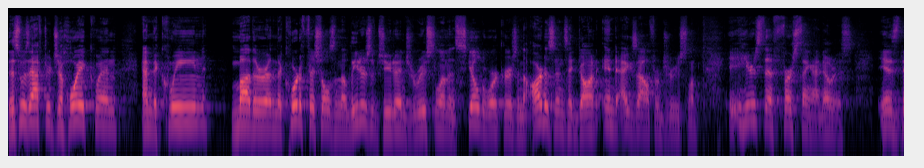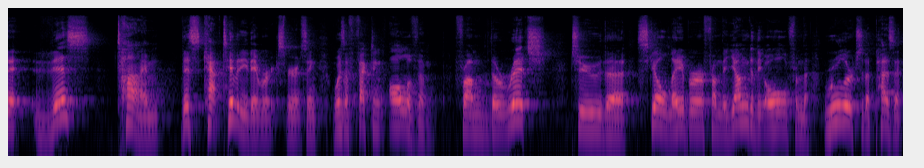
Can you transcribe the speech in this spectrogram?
This was after Jehoiakim and the queen mother and the court officials and the leaders of Judah and Jerusalem and skilled workers and the artisans had gone into exile from Jerusalem. Here's the first thing I notice is that this time this captivity they were experiencing was affecting all of them, from the rich to the skilled laborer, from the young to the old, from the ruler to the peasant.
